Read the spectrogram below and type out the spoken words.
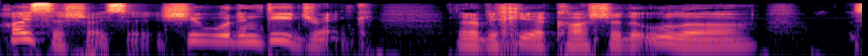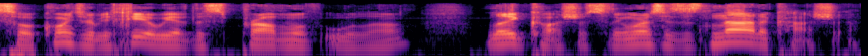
shoisa. She would indeed drink. The Rabbi Chia kasha the Ula, so according to Rabbi Chia, we have this problem of ula, like kasha. So the Gemara says it's not a kasha.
